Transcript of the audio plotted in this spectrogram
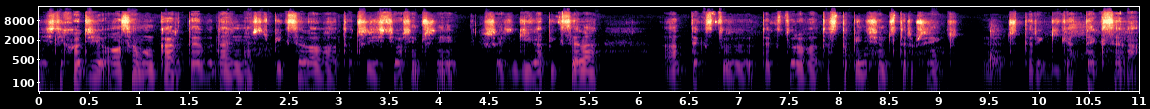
Jeśli chodzi o samą kartę, wydajność pikselowa to 38,6 gigapiksela, a tekstu, teksturowa to 154,4 gigateksela.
